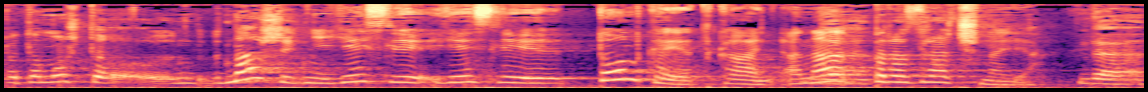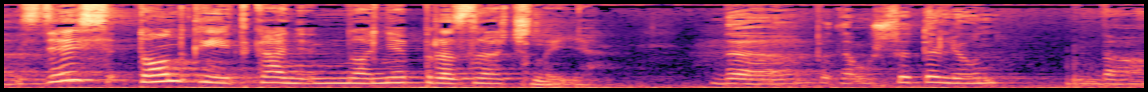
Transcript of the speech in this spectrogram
Потому что э, в наши дни, если, если тонкая ткань, она Да. прозрачная. Да, Здесь тонкие ткани, но не прозрачные. да, потому что это лен. Да.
